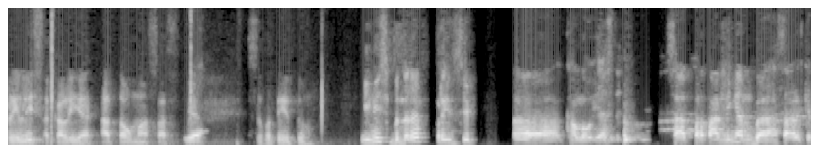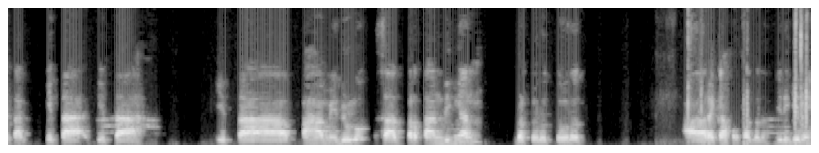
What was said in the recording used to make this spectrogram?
rilis kali ya atau masas. Ya. Seperti itu. Ini sebenarnya prinsip uh, kalau ya saat pertandingan bahasa kita kita kita kita pahami dulu saat pertandingan berturut-turut uh, recovery Jadi gini,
